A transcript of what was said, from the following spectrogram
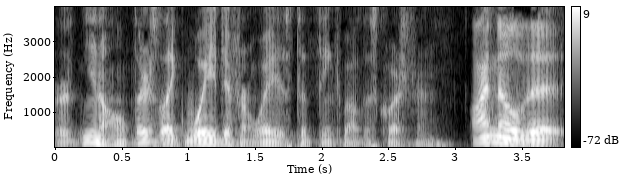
or you know, there's like way different ways to think about this question. I know that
